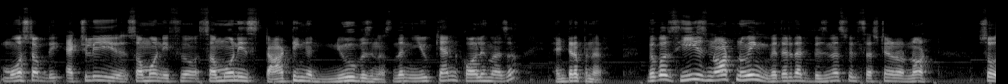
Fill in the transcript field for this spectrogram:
most of the actually someone if uh, someone is starting a new business, then you can call him as a entrepreneur because he is not knowing whether that business will sustain or not. So,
